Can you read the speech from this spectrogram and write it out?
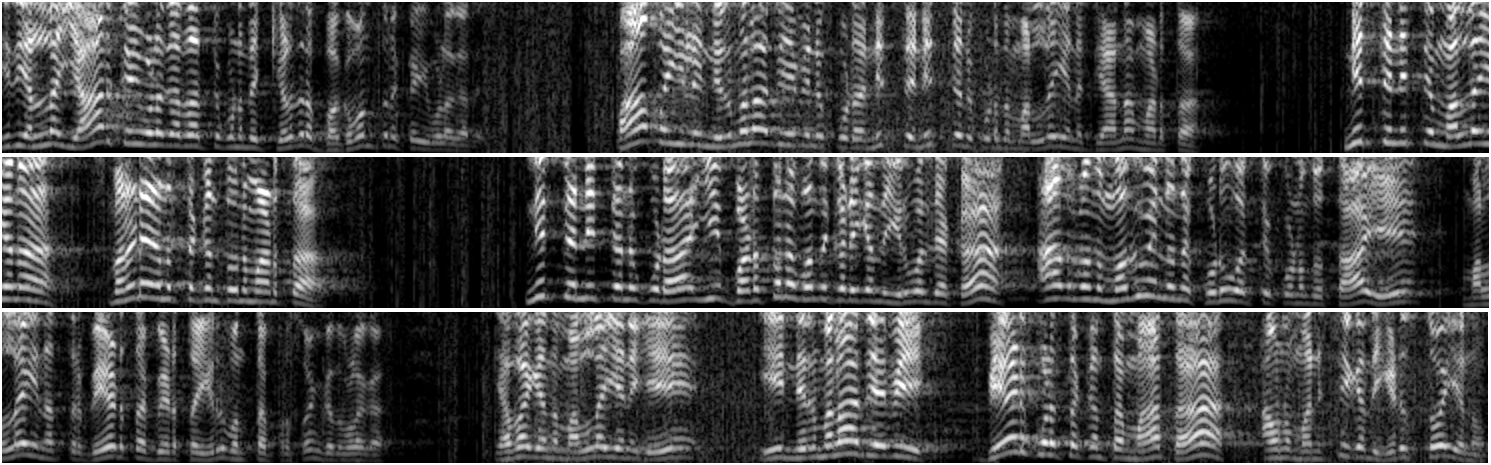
ಇದೆಲ್ಲ ಯಾರ ಕೈ ಒಳಗದ ತಗೊಂಡದೆ ಕೇಳಿದ್ರೆ ಭಗವಂತನ ಕೈ ಒಳಗದೆ. ಪಾಪ ಇಲ್ಲಿ ನಿರ್ಮಲಾ ದೇವಿನೂ ಕೂಡ ನಿತ್ಯ ನಿತ್ಯನ ಕೂಡ ಮಲ್ಲಯ್ಯನ ಧ್ಯಾನ ಮಾಡ್ತಾ. ನಿತ್ಯ ನಿತ್ಯ ಮಲ್ಲಯ್ಯನ ಸ್ಮರಣೆ ಅನ್ನತಕ್ಕಂಥವನ್ನು ಮಾಡ್ತಾ. ನಿತ್ಯ ನಿತ್ಯನೂ ಕೂಡ ಈ ಬಡತನ ಬಂದ ಕಡೆಗೆ ಅಂದ ಇರುವಲ್ದ್ಯಾಕ? ಆದ್ರೆ ಒಂದು ಮಗುವಿನನ್ನು ಕೊಡುವ ತಿಳ್ಕೊಂಡೊಂದು ತಾಯಿ ಮಲ್ಲಯ್ಯನ ಹತ್ರ ಬೇಡ್ತಾ ಬೇಡ್ತಾ ಇರುವಂಥ ಪ್ರಸಂಗದೊಳಗೆ. ಯಾವಾಗಿಂದ ಮಲ್ಲಯ್ಯನಿಗೆ, ಈ ನಿರ್ಮಲಾ ದೇವಿ ಬೇಡ್ಕೊಳ್ತಕ್ಕಂಥ ಮಾತ ಅವನ ಮನಸ್ಸಿಗೆ ಅಂದ ಹಿಡಿಸ್ತೋ ಏನೋ?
